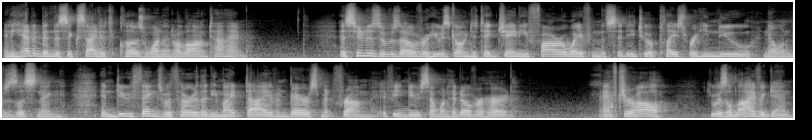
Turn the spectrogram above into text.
and he hadn't been this excited to close one in a long time. As soon as it was over, he was going to take Janie far away from the city to a place where he knew no one was listening, and do things with her that he might die of embarrassment from if he knew someone had overheard. After all, he was alive again.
